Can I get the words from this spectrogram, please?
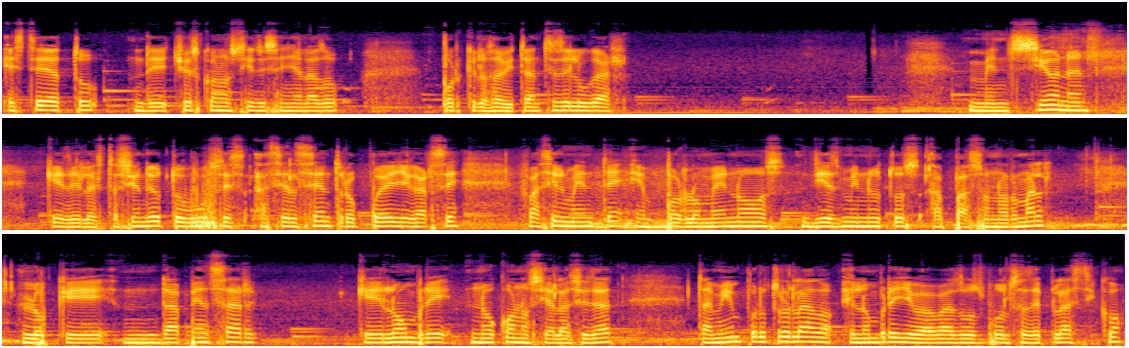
Este dato de hecho es conocido y señalado porque los habitantes del lugar mencionan que de la estación de autobuses hacia el centro puede llegarse fácilmente en por lo menos 10 minutos a paso normal, lo que da a pensar que el hombre no conocía la ciudad. También por otro lado, el hombre llevaba dos bolsas de plástico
